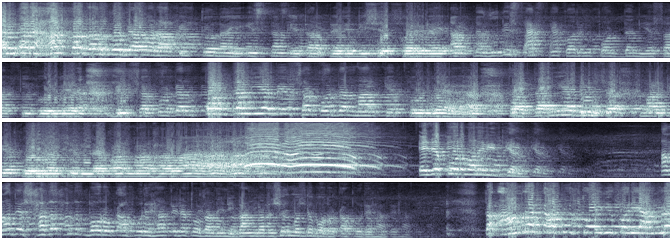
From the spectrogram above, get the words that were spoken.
এরপরে হাত পাতার করবে আমার আপিত্য নাই। ইসলাম এটা আপনাদের নিষেধ করে নাই। আপনি যদি চাকরি করেন, পর্দা নিয়ে চাকরি করবেন, ব্যবসা করবেন, পর্দা নিয়ে ব্যবসা করবেন, মার্কেট করবেন, পর্দা নিয়ে ব্যবসা, মার্কেট করবেন, চিন্তা কর্মার হাওয়া। এই যে কোরবানির ঈদ গেল। আমাদের সাধারণত বড় কাপড়ের হাট, এটা তো জানিনি বাংলাদেশের মধ্যে বড় কাপড়ের হাট। তা আমরা কাপড় তৈরি করি, আমরা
